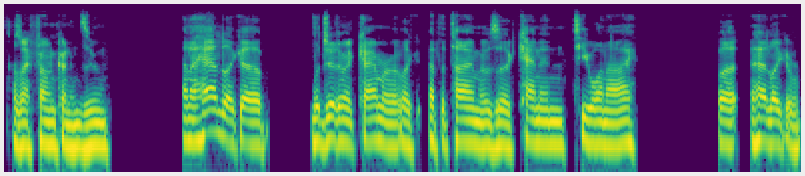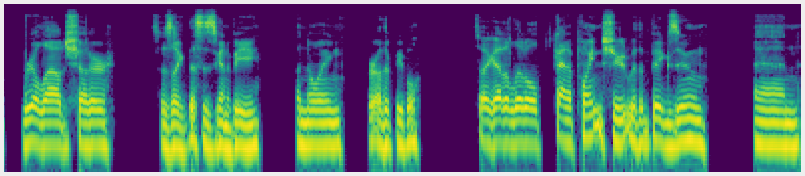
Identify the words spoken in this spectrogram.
because my phone couldn't zoom. And I had like a legitimate camera. Like at the time, it was a Canon T1i, but it had like a real loud shutter so I was like, this is going to be annoying for other people. So I got a little kind of point and shoot with a big zoom and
